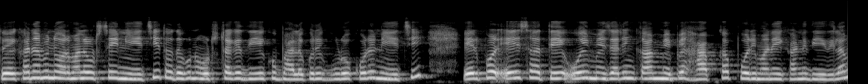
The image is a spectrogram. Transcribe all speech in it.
তো এখানে আমি নর্মাল ওটসেই নিয়েছি, তো দেখুন ওটসটাকে দিয়ে খুব ভালো করে গুঁড়ো করে নিয়েছি। এরপর এই সাথে ওই মেজারিং কাপ মেপে হাফ কাপ পরিমাণে এখানে দিয়ে দিলাম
